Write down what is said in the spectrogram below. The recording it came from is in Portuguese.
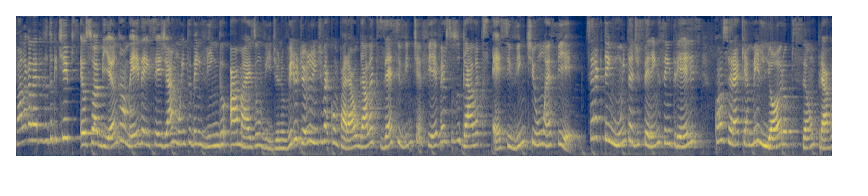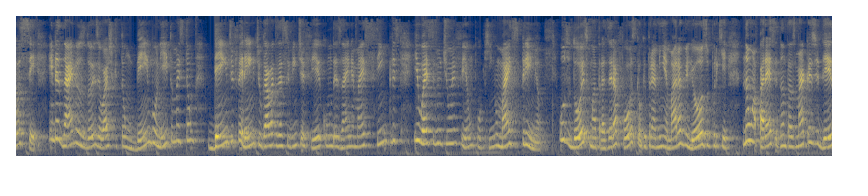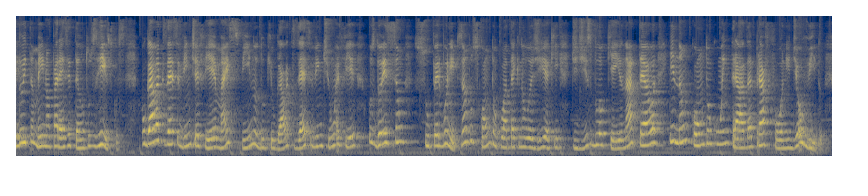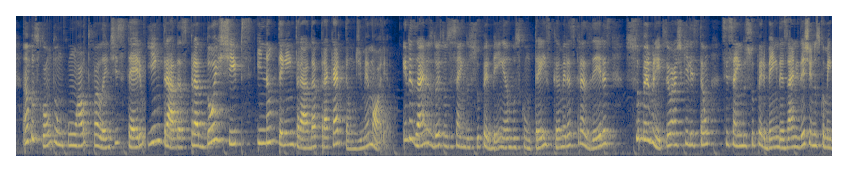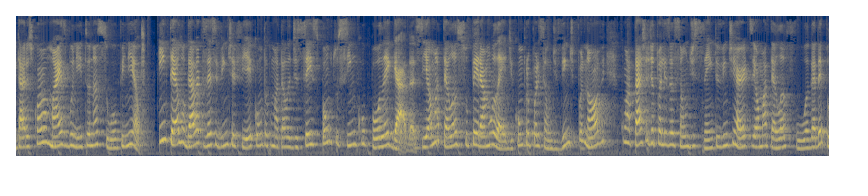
Fala galera do Tuque Tips, eu sou a Bianca Almeida e seja muito bem-vindo a mais um vídeo. No vídeo de hoje a gente vai comparar o Galaxy S20 FE versus o Galaxy S21 FE. Será que tem muita diferença entre eles? Qual será que é a melhor opção para você. Em design, os dois eu acho que estão bem bonitos, mas estão bem diferentes. O Galaxy S20 FE com um design mais simples e o S21 FE um pouquinho mais premium. Os dois com uma traseira fosca, o que para mim é maravilhoso porque não aparece tantas marcas de dedo e também não aparece tantos riscos. O Galaxy S20 FE é mais fino do que o Galaxy S21 FE, os dois são super bonitos. Ambos contam com a tecnologia aqui desbloqueio na tela e não contam com entrada para fone de ouvido. Ambos contam com alto-falante estéreo e entradas para dois chips e não tem entrada para cartão de memória. Em design, os dois estão se saindo super bem, ambos com três câmeras traseiras super bonitos. Eu acho que eles estão se saindo super bem em design. Deixe aí nos comentários qual é o mais bonito na sua opinião. Intel, o Galaxy S20 FE conta com uma tela de 6.5 polegadas e é uma tela Super AMOLED com proporção de 20 por 9 com a taxa de atualização de 120 Hz e é uma tela Full HD+.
